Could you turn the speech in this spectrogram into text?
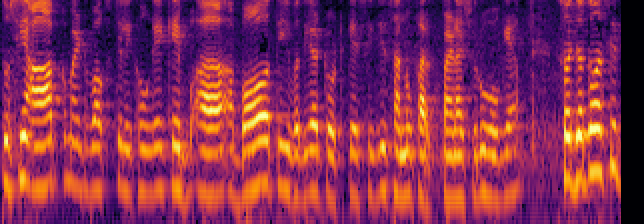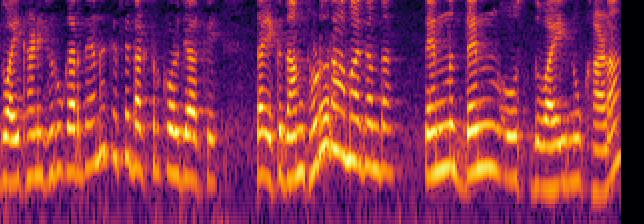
ਤੁਸੀਂ ਆਪ ਕਮੈਂਟ ਬਾਕਸ 'ਚ ਲਿਖੋਗੇ ਕਿ ਬਹੁਤ ਹੀ ਵਧੀਆ ਟੋਟਕੇ ਸੀ ਜੀ, ਸਾਨੂੰ ਫ਼ਰਕ ਪੈਣਾ ਸ਼ੁਰੂ ਹੋ ਗਿਆ। ਸੋ ਜਦੋਂ ਅਸੀਂ ਦਵਾਈ ਖਾਣੀ ਸ਼ੁਰੂ ਕਰਦੇ ਹਾਂ ਨਾ ਕਿਸੇ ਡਾਕਟਰ ਕੋਲ ਜਾ ਕੇ, ਤਾਂ ਇੱਕਦਮ ਥੋੜੋ ਆਰਾਮ ਆ ਜਾਂਦਾ। ਤਿੰਨ ਦਿਨ ਉਸ ਦਵਾਈ ਨੂੰ ਖਾਣਾ,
